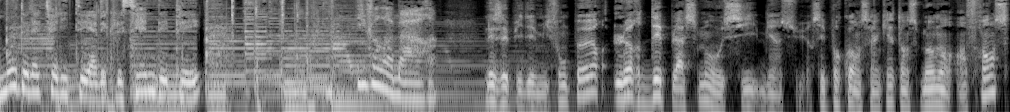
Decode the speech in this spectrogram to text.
mots de l'actualité avec le CNDP. Yvan Amar. Les épidémies font peur, leur déplacement aussi, bien sûr. C'est pourquoi on s'inquiète en ce moment en France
